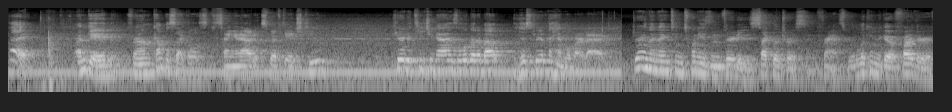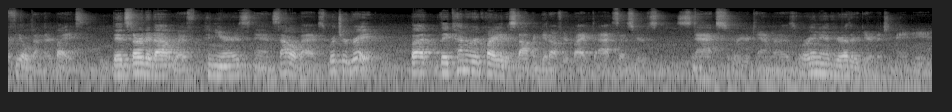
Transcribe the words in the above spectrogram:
hey, I'm Gabe from Compass Cycles, just hanging out at Swift HQ. Here to teach you guys a little bit about the history of the handlebar bag. During the 1920s and 30s, cyclotourists in France were looking to go farther afield on their bikes. They had started out with panniers and saddlebags, which are great, but they kind of require you to stop and get off your bike to access your snacks or your cameras or any of your other gear that you may need.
